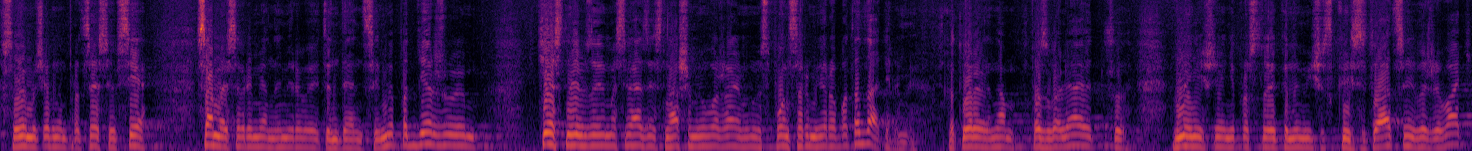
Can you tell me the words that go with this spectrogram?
в своем учебном процессе все самые современные мировые тенденции. Мы поддерживаем тесные взаимосвязи с нашими уважаемыми спонсорами и работодателями, которые нам позволяют в нынешней непростой экономической ситуации выживать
